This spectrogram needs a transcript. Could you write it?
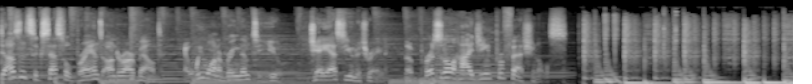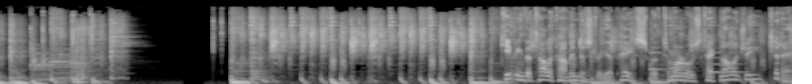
dozen successful brands under our belt, and we want to bring them to you. JS Unitrade, the personal hygiene professionals. Keeping the telecom industry apace with tomorrow's technology today.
